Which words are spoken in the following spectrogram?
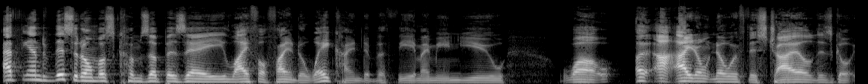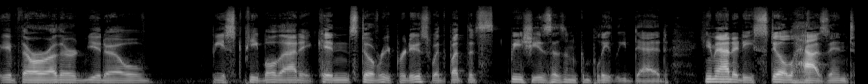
at the end of this, it almost comes up as a life will find a way kind of a theme. I mean, you, well, I- I, I don't know if this child is go if there are other you know beast people that it can still reproduce with, but the species isn't completely dead. Humanity still hasn't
